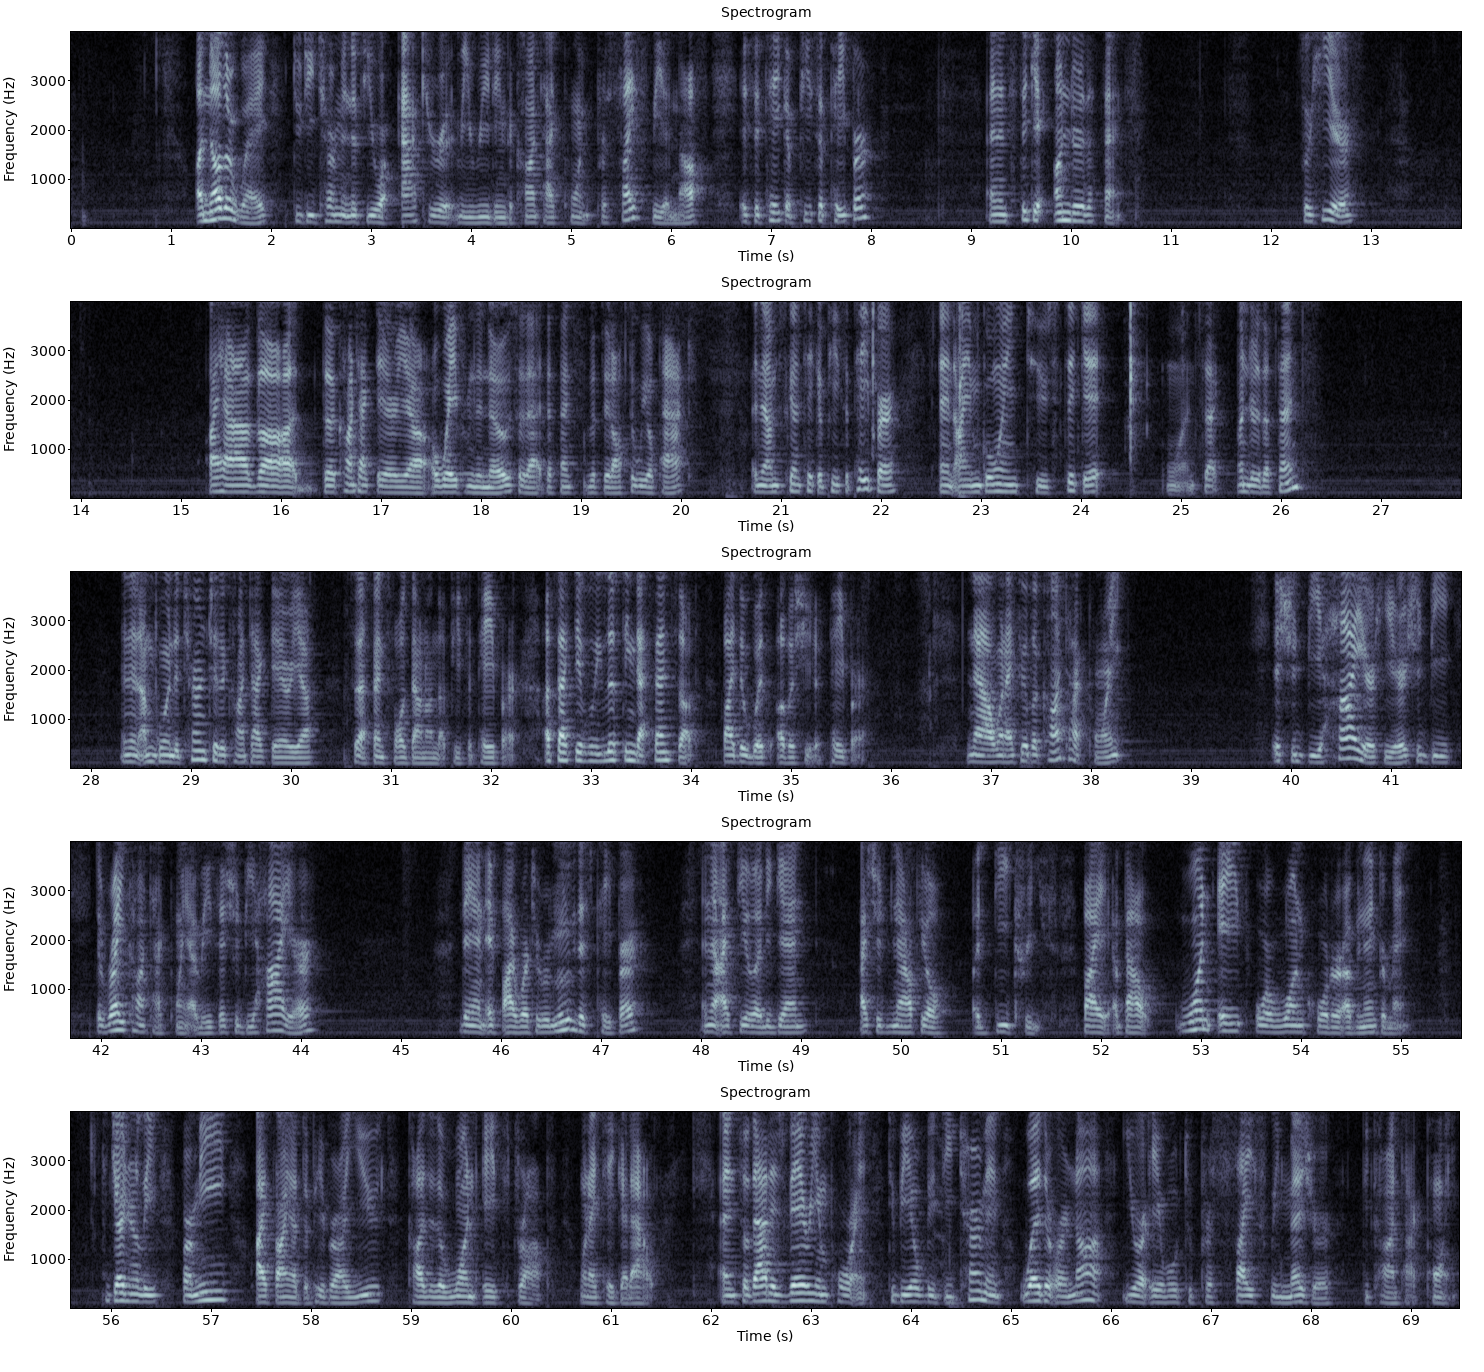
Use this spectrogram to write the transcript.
Another way to determine if you are accurately reading the contact point precisely enough is to take a piece of paper and then stick it under the fence. So here, I have uh, the contact area away from the nose so that the fence is lifted off the wheel pack. And then I'm just going to take a piece of paper and I'm going to stick it, one sec, under the fence. And then I'm going to turn to the contact area so that fence falls down on that piece of paper, effectively lifting that fence up by the width of a sheet of paper. Now, when I feel the contact point, it should be higher here, it should be the right contact point at least, it should be higher than if I were to remove this paper, and then I feel it again, I should now feel a decrease by about one eighth or one quarter of an increment. Generally, for me, I find that the paper I use causes a one eighth drop when I take it out. And so that is very important to be able to determine whether or not you are able to precisely measure the contact point.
